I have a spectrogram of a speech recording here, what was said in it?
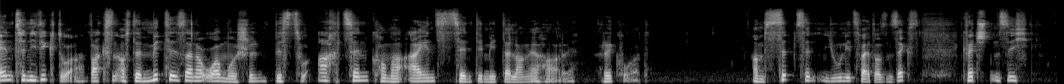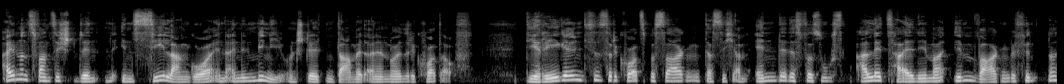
Anthony Victor wachsen aus der Mitte seiner Ohrmuscheln bis zu 18,1 Zentimeter lange Haare. Rekord. Am 17. Juni 2006 quetschten sich 21 Studenten in Selangor in einen Mini und stellten damit einen neuen Rekord auf. Die Regeln dieses Rekords besagen, dass sich am Ende des Versuchs alle Teilnehmer im Wagen befinden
